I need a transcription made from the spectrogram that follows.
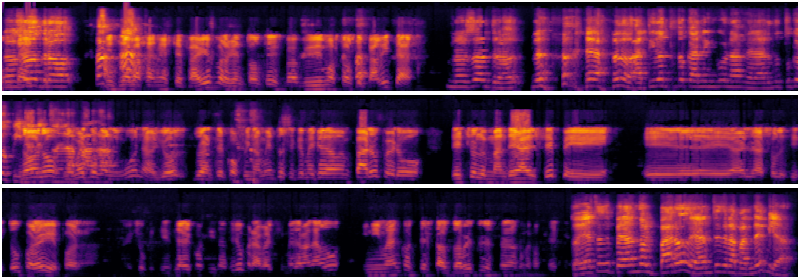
Nosotros. ¿Quién trabaja en este país? Porque entonces vivimos todos de paguitas. Nosotros, Gerardo, a ti no te toca ninguna, Gerardo, ¿tú qué opinas? No, no, no me toca ninguna. Yo durante el confinamiento sí que me he quedado en paro, pero de hecho lo mandé al CEPE eh, la solicitud por ahí, por insuficiencia de cotización, para ver si me daban algo, y ni me han contestado todavía, estoy esperando que me contesten. ¿Todavía estás esperando el paro de antes de la pandemia?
